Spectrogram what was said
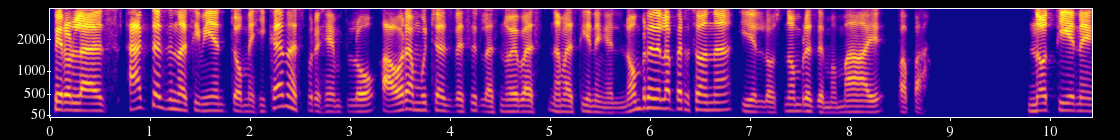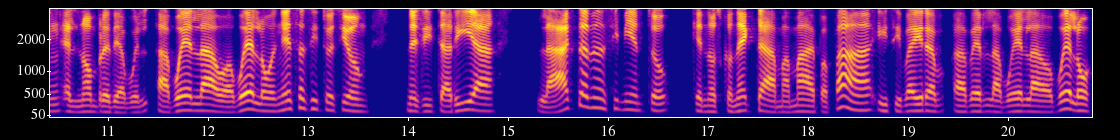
Pero las actas de nacimiento mexicanas, por ejemplo, ahora muchas veces las nuevas nada más tienen el nombre de la persona y los nombres de mamá y papá. no tienen el nombre de abuela o abuelo. En esa situación necesitaría la acta de nacimiento que nos conecta a mamá y papá y si va a ir a, ver la abuela o abuelo,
